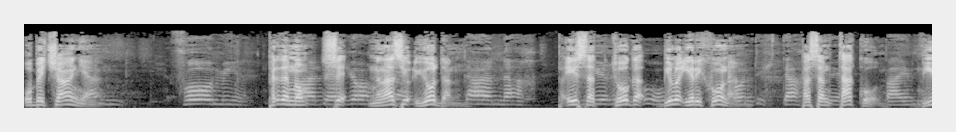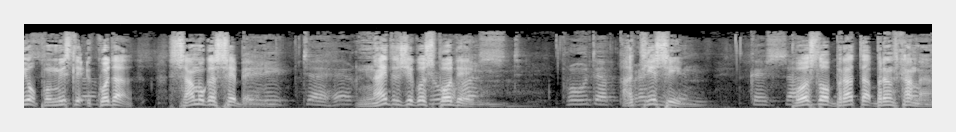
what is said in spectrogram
obećanja. Predamnom se nalazio Jordan, pa iza toga bilo Jerihona, pa sam tako bio pomislio koda samoga sebe. Najdrži gospode, a ti si poslao brata Branhama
